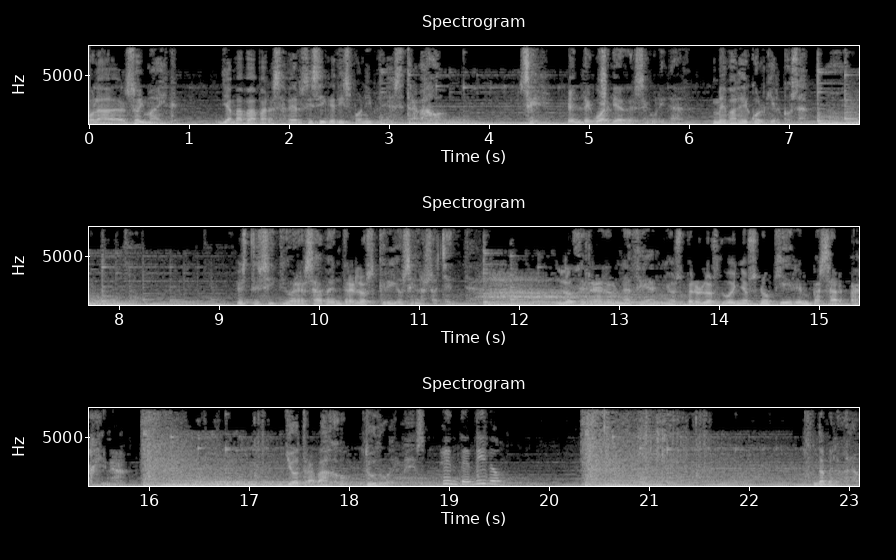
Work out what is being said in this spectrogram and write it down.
Hola, soy Mike. Llamaba para saber si sigue disponible ese trabajo. Sí, el de guardia de seguridad. Me vale cualquier cosa. Este sitio arrasaba entre los críos en los 80. Lo cerraron hace años, pero los dueños no quieren pasar página. Yo trabajo, tú duermes. Entendido. Dame la mano.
